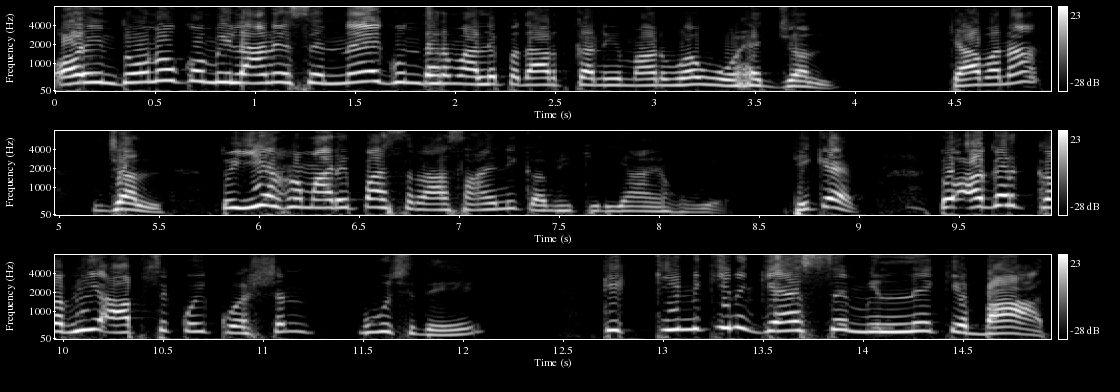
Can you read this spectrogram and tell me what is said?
और इन दोनों को मिलाने से नए गुणधर्म वाले पदार्थ का निर्माण हुआ, वो है जल। क्या बना? जल। तो ये हमारे पास रासायनिक अभिक्रियाएँ हुए, ठीक है? तो अगर कभी आपसे कोई क्वेश्चन पूछ दे कि किन किन गैस से मिलने के बाद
